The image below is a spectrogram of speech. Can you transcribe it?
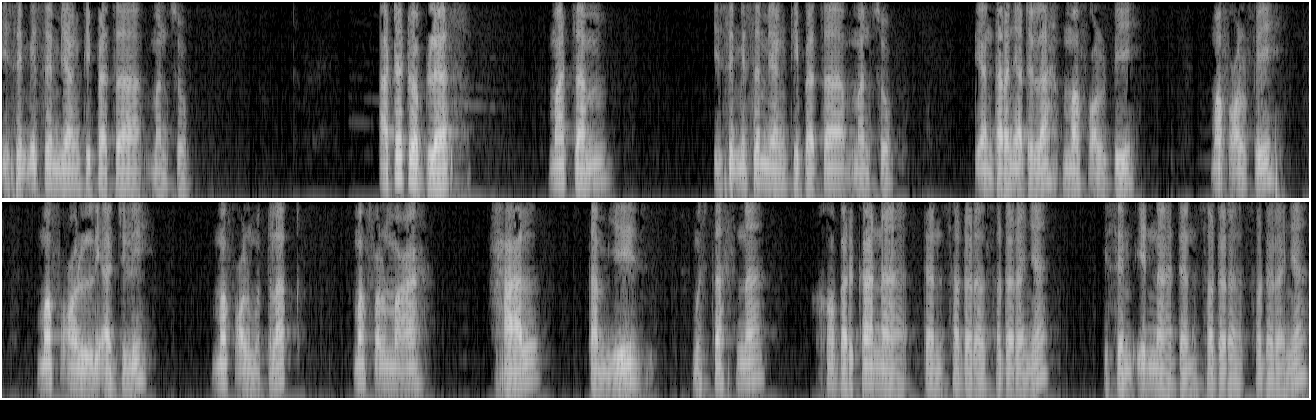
isim-isim yang dibaca mansub. Ada 12 macam isim-isim yang dibaca mansub. Di antaranya adalah maf'ul bih, maf'ul fih, maf'ul li ajli, maf'ul mutlak, maf'ul ma'ah hal, tamyiz, mustasna, khobar kana dan saudara-saudaranya, isim inna dan saudara-saudaranya,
